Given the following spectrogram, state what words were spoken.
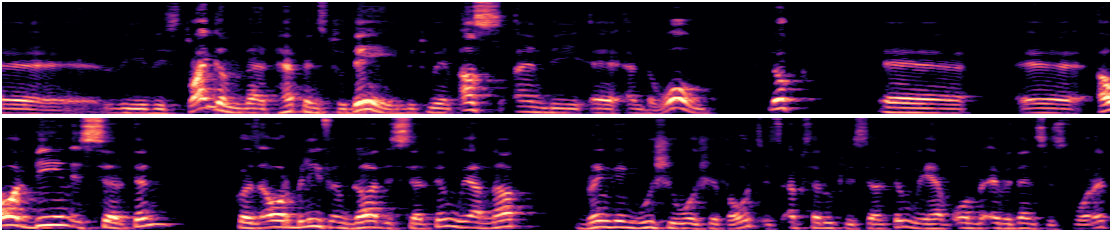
uh, the the struggle that happens today between us and the and the world. Look, our deen is certain because our belief in God is certain. We are not bringing wishy-washy thoughts. It's absolutely certain. We have all the evidences for it.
